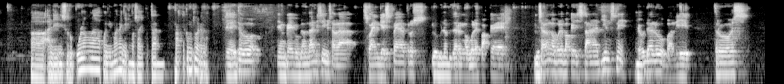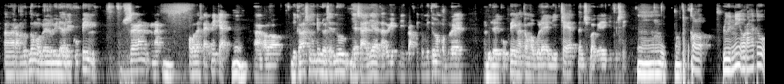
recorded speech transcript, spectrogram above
eh, ada yang disuruh pulang lah, apa gimana jadi nggak usah ikutan praktikum itu ada nggak? ya itu yang kayak gue bilang tadi sih misalnya selain gesper terus lu bener-bener nggak boleh pakai misalnya nggak boleh pakai istana jeans nih ya udah lu balik. Terus eh, rambut lu nggak boleh lebih dari kuping. Khususnya kan anak fakultas teknik ya. Hmm. nah kalau di kelas mungkin dosen lu biasa aja tapi di praktikum itu nggak boleh lebih dari kuping atau nggak boleh di chat dan sebagainya gitu sih. Hmm, gitu. Tapi kalau lu ini orangnya tuh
